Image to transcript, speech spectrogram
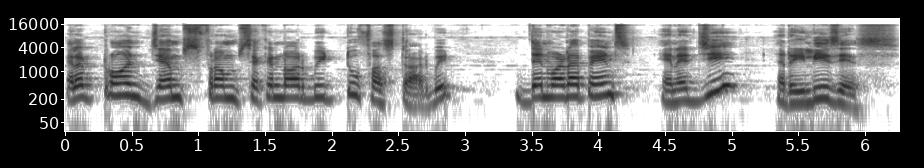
electron jumps from second orbit to first orbit. Then what happens? Energy releases.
